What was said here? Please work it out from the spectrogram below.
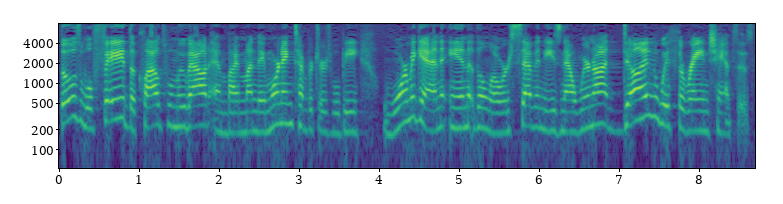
Those will fade, the clouds will move out, and by Monday morning, morning, temperatures will be warm again in the lower 70s. Now, we're not done with the rain chances.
